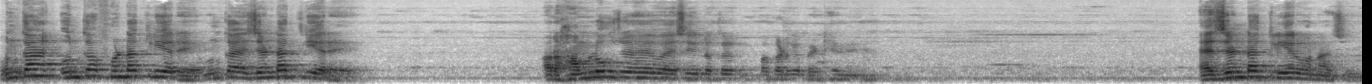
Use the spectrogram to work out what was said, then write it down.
उनका उनका फंडा क्लियर है उनका एजेंडा क्लियर है। और हम लोग जो है वैसे ही पकड़ के बैठे हुए हैं। एजेंडा क्लियर होना चाहिए।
